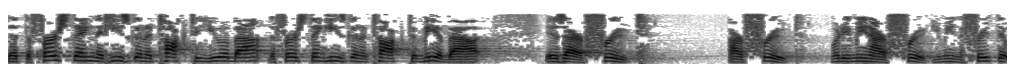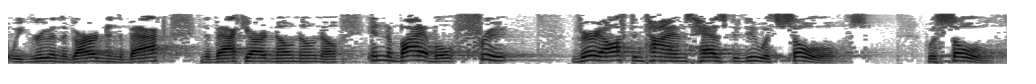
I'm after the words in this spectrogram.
that the first thing that He's going to talk to you about, the first thing He's going to talk to me about, is our fruit. Our fruit. What do you mean, our fruit? You mean the fruit that we grew in the garden in the back, in the backyard? No, no, no. In the Bible, fruit very oftentimes has to do with souls. With souls.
